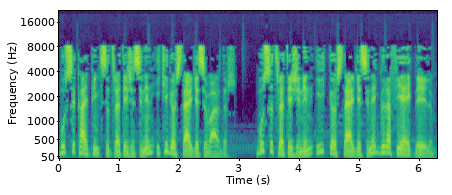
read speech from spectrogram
bu scalping stratejisinin iki göstergesi vardır. Bu stratejinin ilk göstergesini grafiğe ekleyelim.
